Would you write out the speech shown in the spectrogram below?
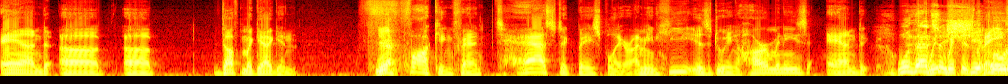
and uh, uh, Duff McKagan, Yeah. fucking fantastic bass player. I mean, he is doing harmonies and Well, that's with- a with shitload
